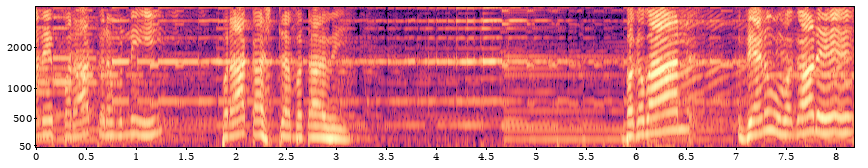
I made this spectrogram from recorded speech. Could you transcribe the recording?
અને પરાક્રમની પરાકાષ્ઠા બતાવી. ભગવાન વેણુ વગાડે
